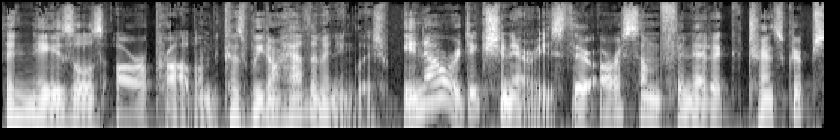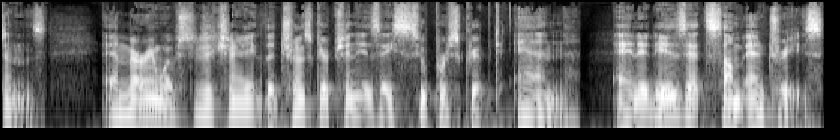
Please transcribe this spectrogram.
The nasals are a problem because we don't have them in English. In our dictionaries, there are some phonetic transcriptions. In Merriam-Webster dictionary, the transcription is a superscript N, and it is at some entries.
